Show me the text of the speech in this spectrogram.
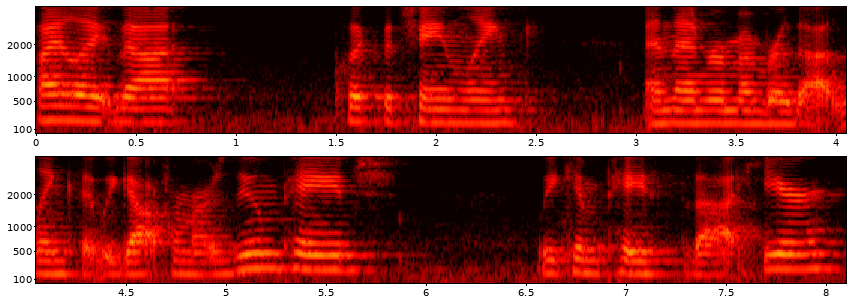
Highlight that, click the chain link, and then remember that link that we got from our Zoom page. We can paste that here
